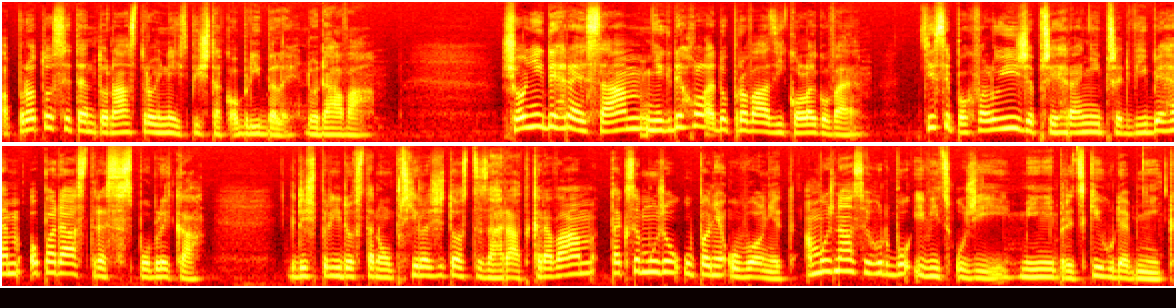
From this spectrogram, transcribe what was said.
a proto si tento nástroj nejspíš tak oblíbili, dodává. Show někdy hraje sám, někdy ho ale doprovází kolegové. Ti si pochvalují, že při hraní před výběhem opadá stres z publika. Když prý dostanou příležitost zahrát kravám, tak se můžou úplně uvolnit a možná si hudbu i víc užijí, míní britský hudebník.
